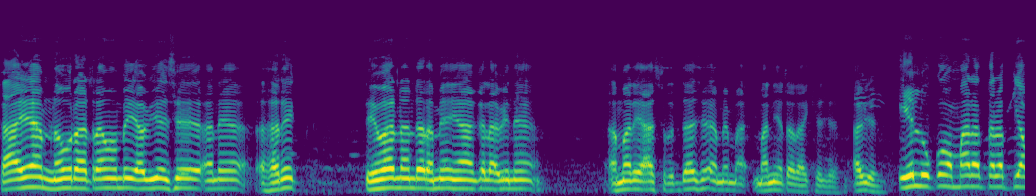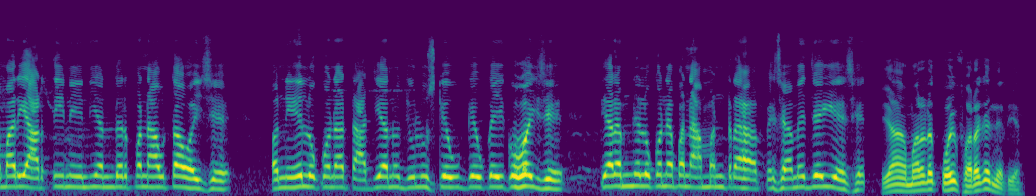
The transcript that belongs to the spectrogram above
કાયમ નવરાત્રામાં બી આવીએ છીએ અને હરેક તહેવારના અંદર અમે અહીંયા આગળ આવીને અમારી આ શ્રદ્ધા છે અમે માન્યતા રાખીએ છીએ. આવીએ. એ લોકો અમારા તરફથી અમારી આરતીને એની અંદર પણ આવતા હોય છે. અને એ લોકોના તાજિયાનું જુલુસ કેવું કેવું કંઈક હોય છે ત્યારે અમને લોકોને પણ આમંત્રણ આપે છે અમે જઈએ છીએ. ત્યાં અમારા કોઈ ફરક જ નથી એમ.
